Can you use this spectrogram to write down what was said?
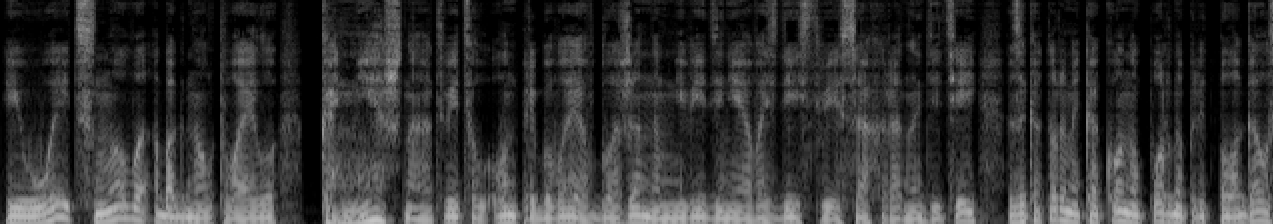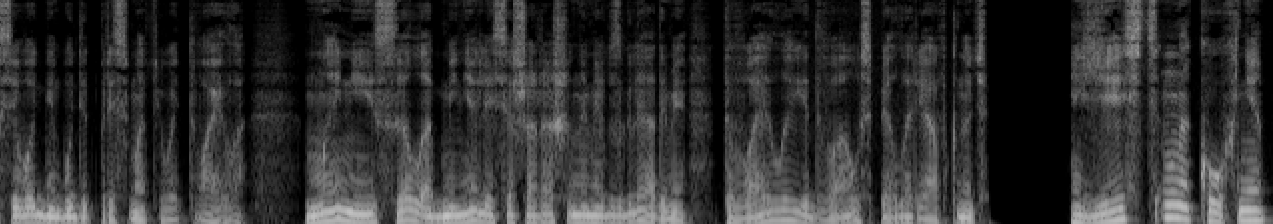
и Уэйт снова обогнал Твайлу. «Конечно», — ответил он, пребывая в блаженном неведении о воздействии сахара на детей, за которыми, как он упорно предполагал, сегодня будет присматривать Твайла. Мэнни и Сэл обменялись ошарашенными взглядами. Твайла едва успела рявкнуть. «Есть на кухне»,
